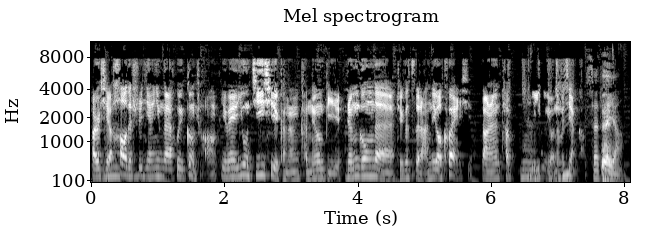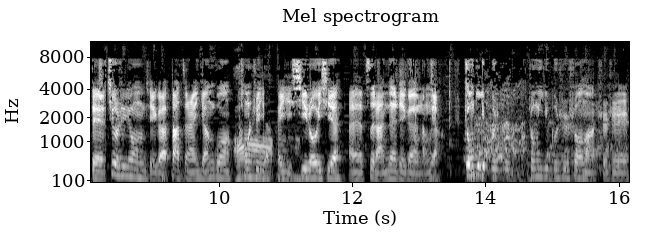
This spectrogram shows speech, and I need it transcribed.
而且耗的时间应该会更长，因为用机器可能肯定比人工的这个自然的要快一些。当然，它不一定有那么健康。晒太阳，对，就是用这个大自然阳光，哦同时也可以吸收一些呃自然的这个能量。中医不是中医不是说吗？说是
